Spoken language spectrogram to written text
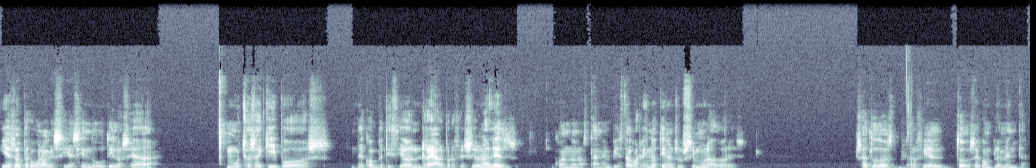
Y eso, pero bueno, que sigue siendo útil. O sea, muchos equipos de competición real profesionales, cuando no están en pista corriendo, tienen sus simuladores. O sea, todos, al final, todo se complementa.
